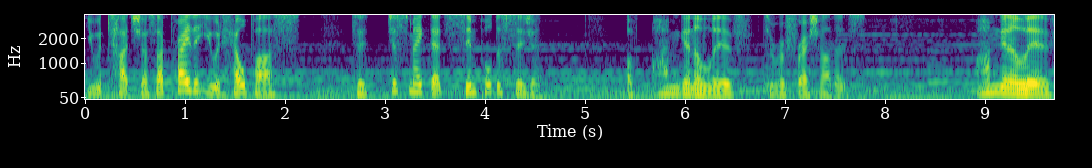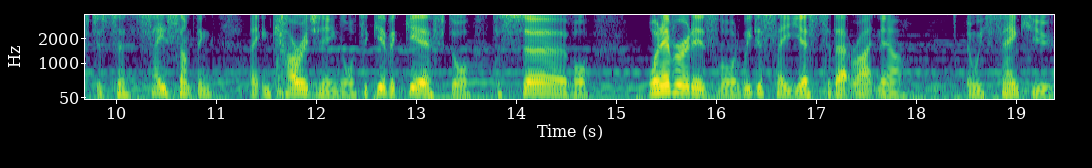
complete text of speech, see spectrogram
you would touch us. I pray that you would help us to just make that simple decision of I'm going to live to refresh others. I'm going to live just to say something uh, encouraging or to give a gift or to serve or whatever it is, Lord. We just say yes to that right now. And we thank you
